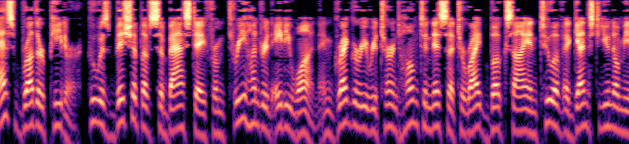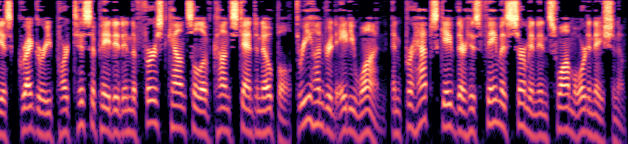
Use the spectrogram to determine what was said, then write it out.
S. brother Peter, who was bishop of Sebaste from 381 and Gregory returned home to Nyssa to write books I and II of Against Eunomius. Gregory participated in the First Council of Constantinople 381, and perhaps gave there his famous sermon in Suam Ordinationem.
